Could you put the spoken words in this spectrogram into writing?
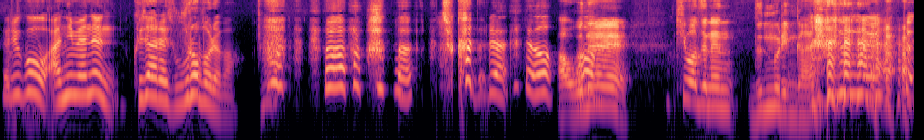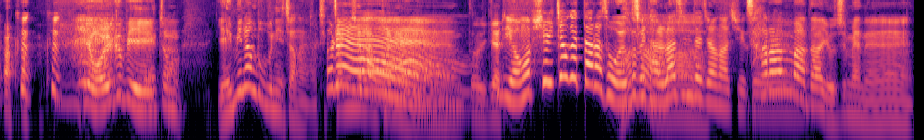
그리고 아니면은 그 자리에서 울어버려 봐. 축하드려요. 아 오늘 키워드는 눈물인가요? 눈물. 월급이 좀 예민한 부분이잖아요. 직장인들한테는 또 이게 우리 영업 실적에 따라서 월급이 맞아. 달라진대잖아 지금. 사람마다 요즘에는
